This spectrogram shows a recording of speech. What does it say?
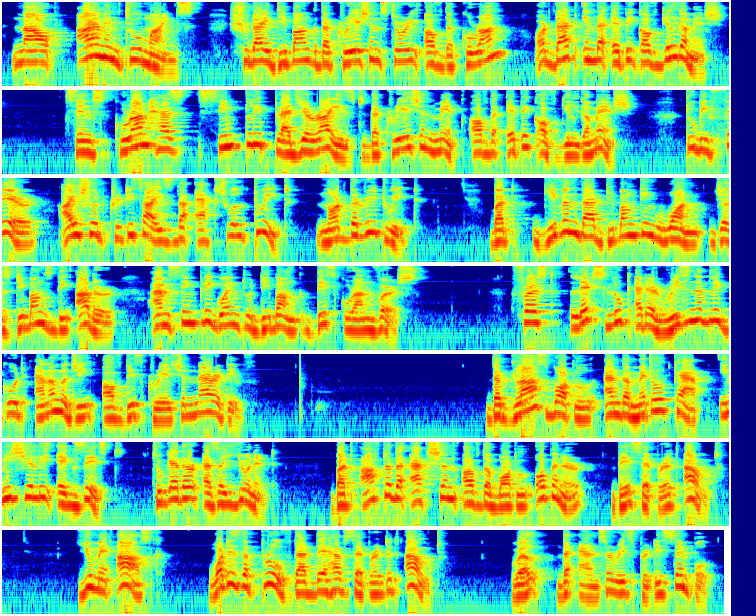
Now, I am in two minds. Should I debunk the creation story of the Quran or that in the Epic of Gilgamesh? Since Quran has simply plagiarized the creation myth of the Epic of Gilgamesh, to be fair, I should criticize the actual tweet, not the retweet. But given that debunking one just debunks the other, I am simply going to debunk this Quran verse. First, let's look at a reasonably good analogy of this creation narrative. The glass bottle and the metal cap initially exist together as a unit, but after the action of the bottle opener, they separate out. You may ask, what is the proof that they have separated out? Well, the answer is pretty simple.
